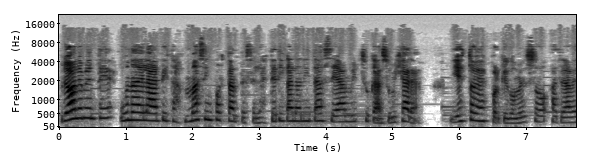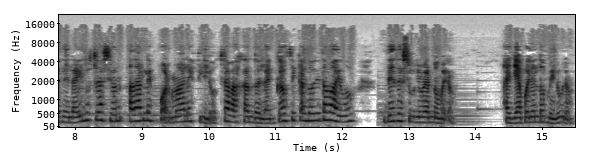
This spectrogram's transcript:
Probablemente una de las artistas más importantes en la estética lolita sea Mitsukazu Mihara, y esto es porque comenzó a través de la ilustración a darle forma al estilo, trabajando en la Gothic Lolita Bible desde su primer número, allá por el 2001.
